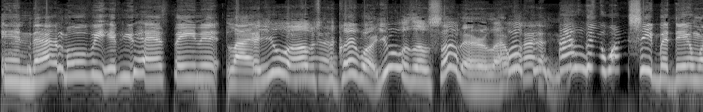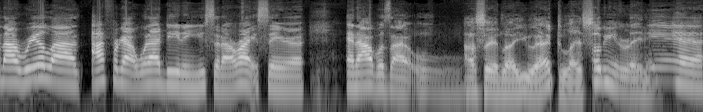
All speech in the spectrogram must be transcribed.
In that movie, if you had seen it, like And you were upset. The great part, you was upset at her. Like, I what? I said, why she? But then when I realized, I forgot what I did, and you said, "All right, Sarah," and I was like, "Ooh, I said, "Like you acted like Sarah. okay, yeah,"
